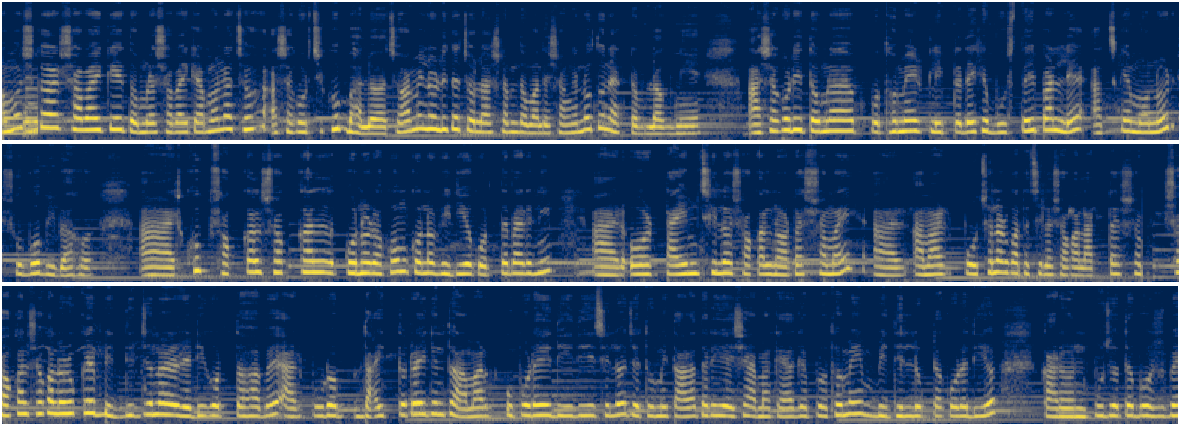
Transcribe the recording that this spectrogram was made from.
নমস্কার সবাইকে, তোমরা সবাই কেমন আছো? আশা করছি খুব ভালো আছো। আমি ললিতা চলে আসলাম তোমাদের সঙ্গে নতুন একটা ব্লগ নিয়ে। আশা করি তোমরা প্রথমের ক্লিপটা দেখে বুঝতেই পারলে আজকে মনোর শুভ বিবাহ। আর খুব সকাল সকাল কোনো রকম কোনো ভিডিও করতে পারিনি। আর ওর টাইম ছিল সকাল নটার সময়। আর আমার পৌঁছানোর কথা ছিল সকাল আটটার সময়। সকাল সকাল ওকে বৃদ্ধির জন্য রেডি করতে হবে। আর পুরো দায়িত্বটাই কিন্তু আমার উপরেই দিয়ে দিয়েছিল যে তুমি তাড়াতাড়ি এসে আমাকে আগে প্রথমেই বৃদ্ধির লুকটা করে দিও। কারণ পুজোতে বসবে,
